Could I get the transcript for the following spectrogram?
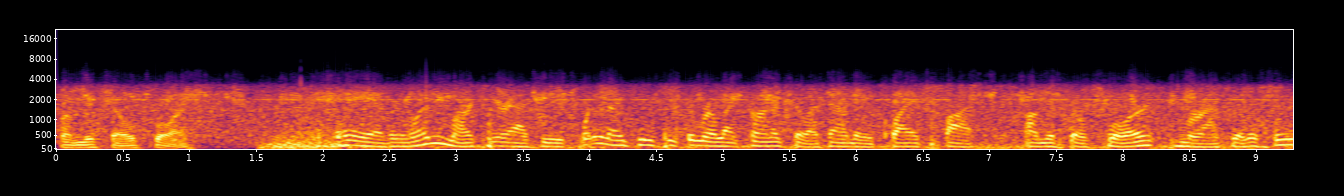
from the show floor. Hey everyone, Mark here at the 2019 Consumer Electronics Show. I found a quiet spot on the show floor, miraculously,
